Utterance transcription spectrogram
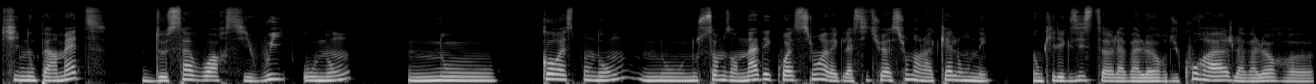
qui nous permettent de savoir si oui ou non nous correspondons, nous, nous sommes en adéquation avec la situation dans laquelle on est. Donc il existe la valeur du courage, la valeur, euh,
